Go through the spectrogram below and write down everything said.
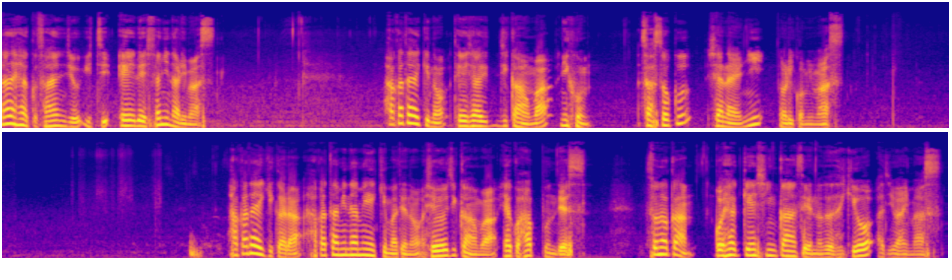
731A 列車になります。博多駅の停車時間は2分。早速、車内に乗り込みます。博多駅から博多南駅までの所要時間は約8分です。その間、500系新幹線の座席を味わいます。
